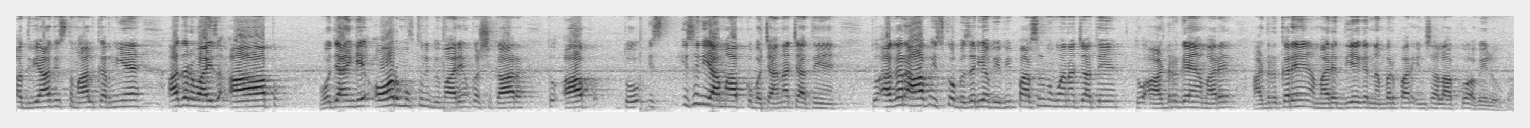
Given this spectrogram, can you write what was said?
अद्वियात इस्तेमाल करनी है। अदरवाइज़ आप हो जाएँगे और मुख्तलि बीमारियों का शिकार। तो आप तो इस, इसलिए हम आपको बचाना चाहते हैं। तो अगर आप इसको बजरिया वी पार्सल मंगवाना चाहते हैं तो आर्डर गए हमारे आर्डर करें, हमारे दिए गए नंबर पर इन आपको अवेल होगा।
